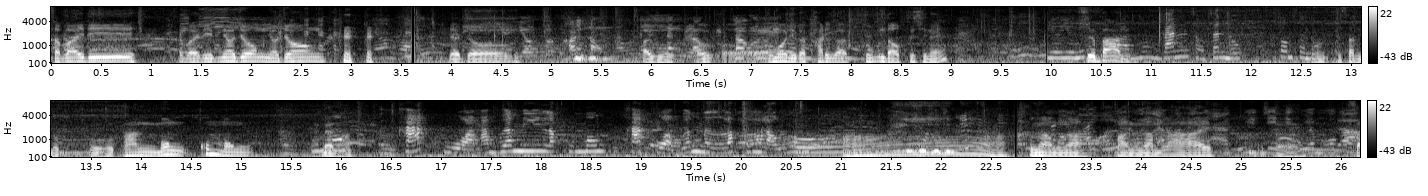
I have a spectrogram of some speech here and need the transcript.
사바이디 사바이디 여정 여정. 여정. 아이고 어, 머니가 다리가 두 분 다 없으시네. 스반 บ้านสองสนุก ส้มสนุก 어, 부산도 어, 반몽 콤몽 คู่ แม่ ม นะ งเออคัดขัวมาเบื้องนี้แล้วคุ้มมงคัดขัวเบื้องเนื้อแล้วคุ้มเราลูก 아 응암 응암 반 응암 라이 อ่ะวิจิตรเวียหมูก ส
